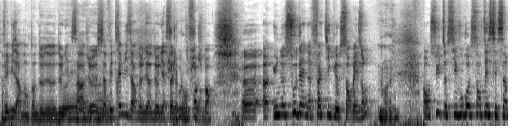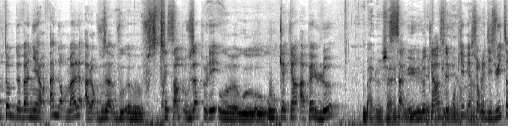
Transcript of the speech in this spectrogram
Ça fait bizarre d'entendre de, de- de lire Ouais, ça. Je- ouais, Ça fait très bizarre de, de lire ça. Je vous le dis franchement. Euh, un- une soudaine fatigue sans raison. Ensuite, si vous ressentez ces symptômes de manière anormale, alors vous, euh, c'est très simple, vous appelez ou, ou- ou quelqu'un appelle le Bah, le SAMU, le 15, les pompiers, bien sûr, le 18.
